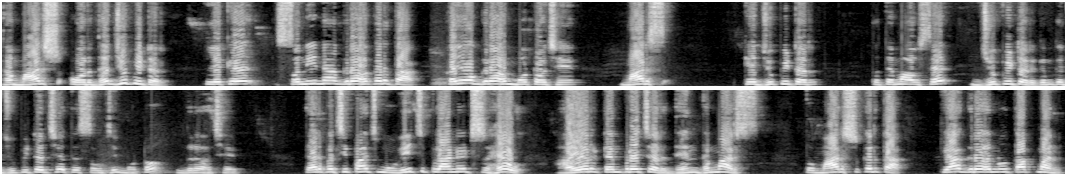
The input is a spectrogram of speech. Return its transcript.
the Mars or the Jupiter એટલે કે શનિના ગ્રહ કરતા કયો ગ્રહ મોટો છે? માર્સ કે જુપિટર તો તેમાં આવશે જુપિટર કેમ કે જુપિટર છે તે સૌથી મોટો ગ્રહ છે. ત્યાર પછી પાંચમું which planets have higher temperature than the Mars. તો માર્સ કરતા કયા ગ્રહનું તાપમાન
